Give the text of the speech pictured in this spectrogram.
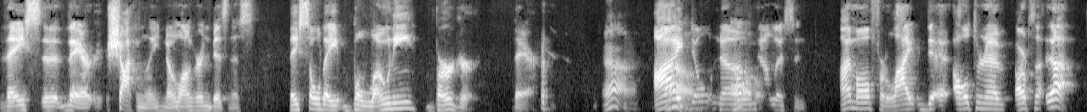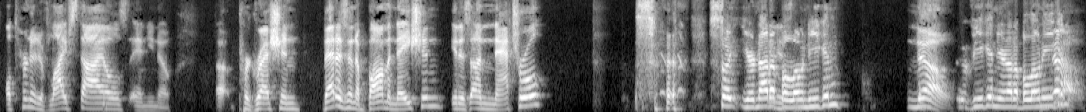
They uh, they're shockingly no longer in business. They sold a bologna burger there. yeah. I Oh. don't know. Oh. Now listen, I'm all for life, alternative, alter- uh, alternative lifestyles, and you know, uh, progression. That is an abomination. It is unnatural. so you're not a It is- bolognegan? No, a vegan? You're not a bolognegan? no.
